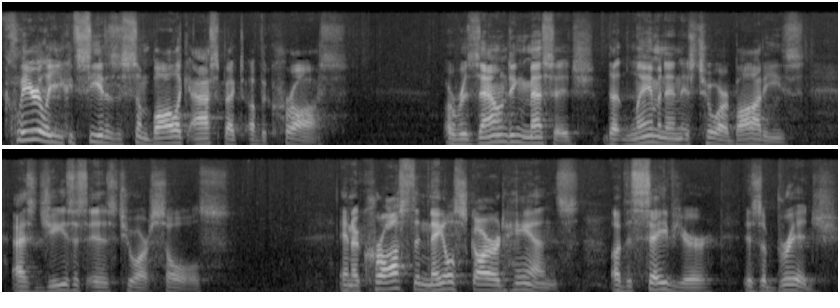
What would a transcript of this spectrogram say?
Clearly, you could see it as a symbolic aspect of the cross, a resounding message that laminin is to our bodies as Jesus is to our souls. And across the nail scarred hands of the Savior is a bridge.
